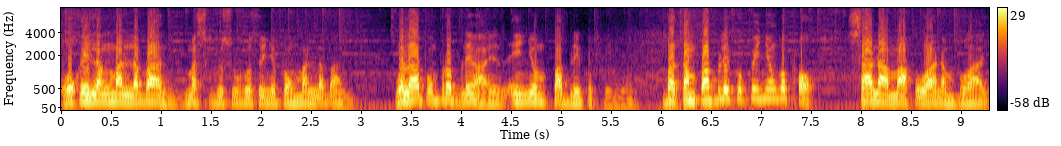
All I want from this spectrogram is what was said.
okay lang manlaban, mas gusto-gusto nyo pong manlaban, wala pong problema, inyong public opinion. But ang public opinion ko po, sana makuha ng buhay.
